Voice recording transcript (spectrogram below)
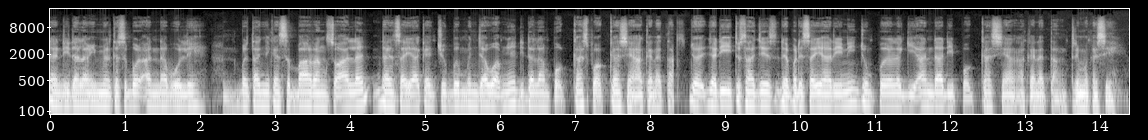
dan di dalam email tersebut anda boleh bertanyakan sebarang soalan dan saya akan cuba menjawabnya di dalam podcast-podcast yang akan datang. Jadi itu sahaja daripada saya hari ini. Jumpa lagi anda di podcast yang akan datang. Terima kasih.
